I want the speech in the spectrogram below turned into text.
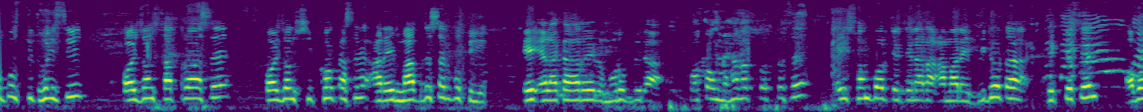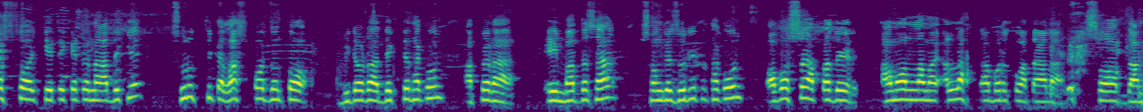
উপস্থিত হয়েছি। কয়জন ছাত্র আছে, কয়জন শিক্ষক আছে, আর এই মাদ্রাসার প্রতি এই এলাকার মুরব্বীরা কত মেহনত করতেছে, এই সম্পর্কে যেনারা আমার এই ভিডিওটা দেখতেছেন, অবশ্যই কেটে কেটে না দেখে শুরু থেকে লাস্ট পর্যন্ত ভিডিওটা দেখতে থাকুন। আপনারা এই মাদ্রাসার সঙ্গে জড়িত থাকুন। অবশ্যই আপনাদের আমল নামায় আল্লাহ তাবরকালা সব দান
